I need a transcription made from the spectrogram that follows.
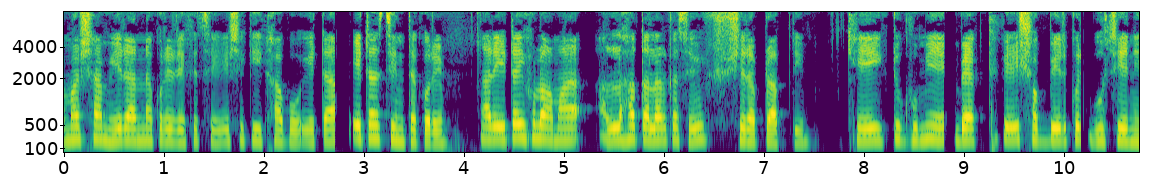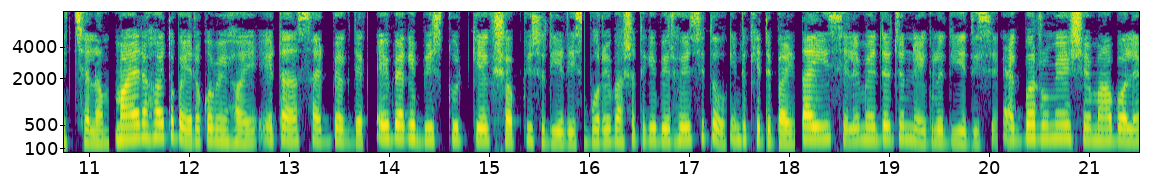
আমার স্বামী রান্না করে রেখেছে, এসে কি খাব এটা এটা চিন্তা করে। আর এটাই হলো আমার আল্লাহ তালার কাছে সেরা প্রাপ্তি। খেয়ে একটু ঘুমিয়ে ব্যাগ থেকে সব বের করে গুছিয়ে নিচ্ছিলাম। মায়েরা হয়তো বা এরকমই হয়, এটা সাইড ব্যাগ দেখ। এই ব্যাগে বিস্কুট, কেক সবকিছু দিয়ে দিস ভোরে বাসা থেকে বের হয়েছি তো, কিন্তু খেতে পারি তাই ছেলে মেয়েদের জন্য এগুলো দিয়ে দিছে একবার রুমে এসে মা বলে,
